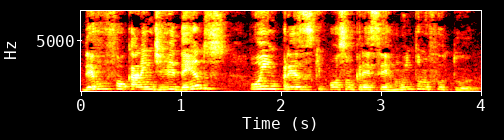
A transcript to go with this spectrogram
Devo focar em dividendos ou em empresas que possam crescer muito no futuro?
